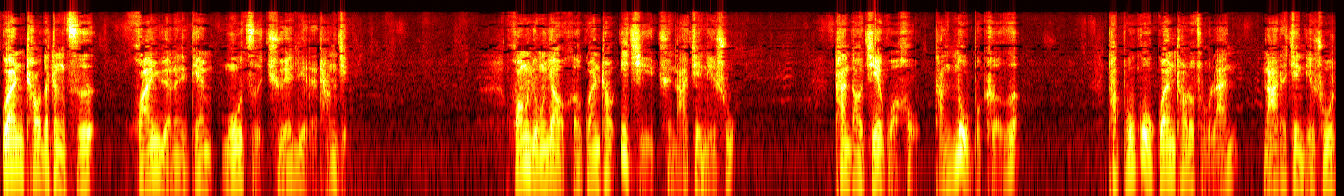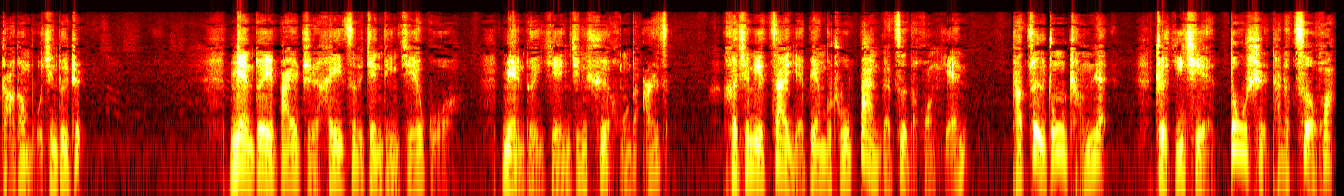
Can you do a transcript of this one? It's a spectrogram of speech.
关超的证词还原了那天母子决裂的场景。黄永耀和关超一起去拿鉴定书，看到结果后，他怒不可遏。他不顾关超的阻拦，拿着鉴定书找到母亲对质。面对白纸黑字的鉴定结果，面对眼睛血红的儿子，何清丽再也编不出半个字的谎言。他最终承认，这一切都是他的策划。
